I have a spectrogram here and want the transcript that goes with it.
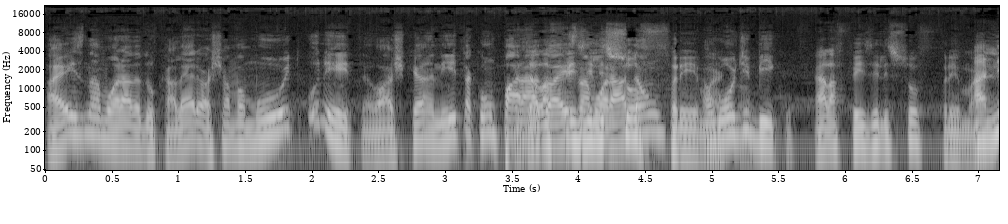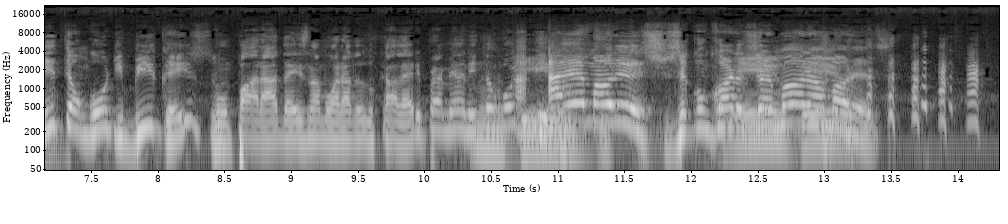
a ex-namorada do Caleri, eu achava muito bonita. Eu acho que a Anitta, comparado à ex-namorada, é um, é um gol de bico. Ela fez ele sofrer, mano. Anitta é um gol de bico, é isso? Comparado à ex-namorada do Caleri, pra mim a Anitta é um gol de Deus. bico. Ah, é, Maurício? Você concorda com o seu Meu irmão ou não. Maurício?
